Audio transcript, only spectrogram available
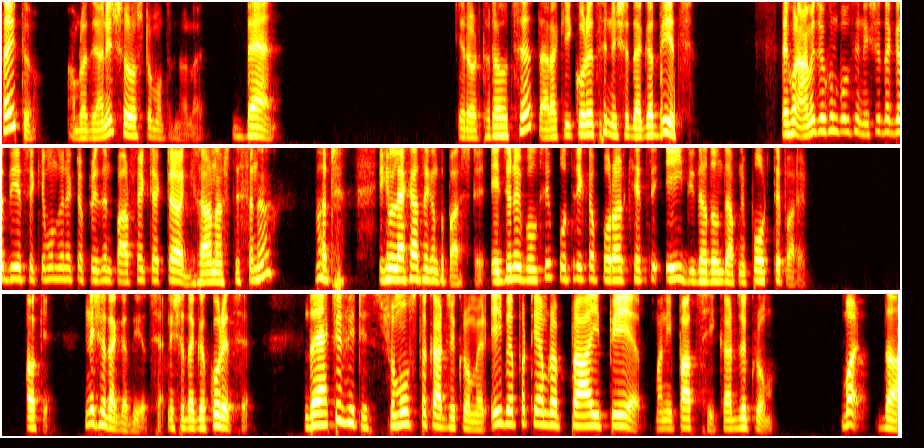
তাই তো? আমরা জানি স্বরাষ্ট্র মন্ত্রণালয় ব্যান এর অর্থটা হচ্ছে তারা কি করেছে? নিষেধাজ্ঞা দিয়েছে। দেখুন, আমি যখন বলছি নিষেধাজ্ঞা দিয়েছে, কেমন যেন একটা প্রেজেন্ট পারফেক্ট একটা ঘ্রাণ আসতেছে না? বাট এখানে লেখা আছে কিন্তু পাস্টে এই জন্যই বলছি, পত্রিকা পড়ার ক্ষেত্রে এই দ্বিধাদ্বন্দ্ব আপনি পড়তে পারেন। ওকে নিষেধাজ্ঞা দিয়েছে, নিষেধাজ্ঞা করেছে। দ্য অ্যাক্টিভিটিস সমস্ত কার্যক্রমের, এই ব্যাপারটি আমরা প্রায় পেয়ে মানে পাচ্ছি, কার্যক্রম। বাট দ্য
